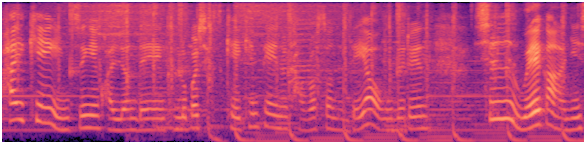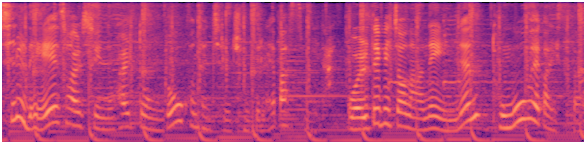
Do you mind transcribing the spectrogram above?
하이킹 인증에 관련된 글로벌 6K 캠페인을 다뤘었는데요. 오늘은 실외가 아닌 실내에서 할 수 있는 활동으로 콘텐츠를 준비를 해봤습니다. 월드비전 안에 있는 동호회가 있어요.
